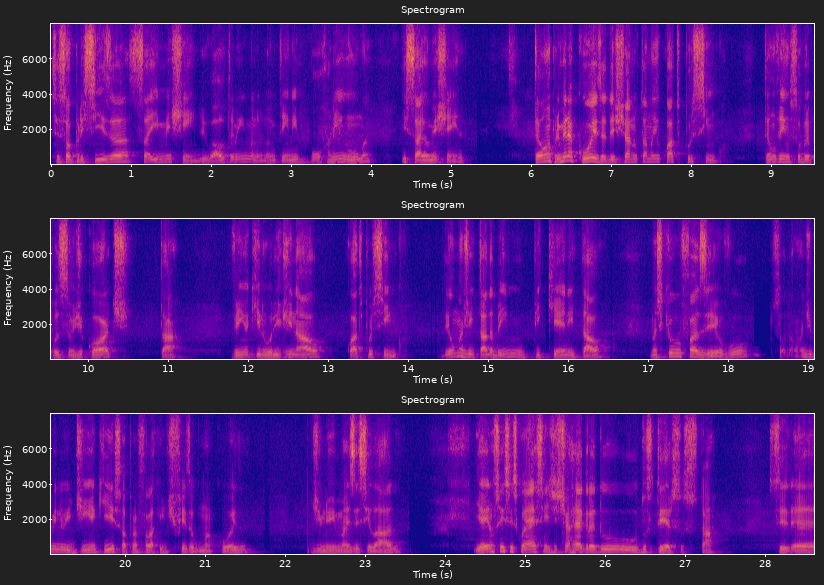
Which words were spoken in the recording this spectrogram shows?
você só precisa sair mexendo. Igual também, mano, não entendem porra nenhuma e saiu mexendo. Então a primeira coisa é deixar no tamanho 4x5. Então venho sobreposição de corte, tá? Venho aqui no original 4x5. Deu uma ajeitada bem pequena e tal. Mas o que eu vou fazer? Eu vou só dar uma diminuidinha aqui, só pra falar que a gente fez alguma coisa diminuir mais esse lado. E aí, não sei se vocês conhecem, existe a regra do, dos terços, tá? Você é,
